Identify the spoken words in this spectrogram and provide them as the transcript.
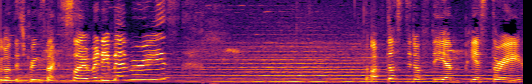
my god, this brings back so many memories. I've dusted off the um, PS3.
